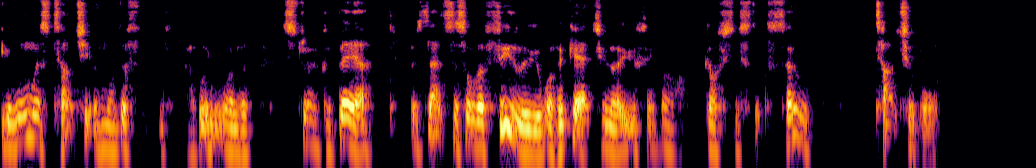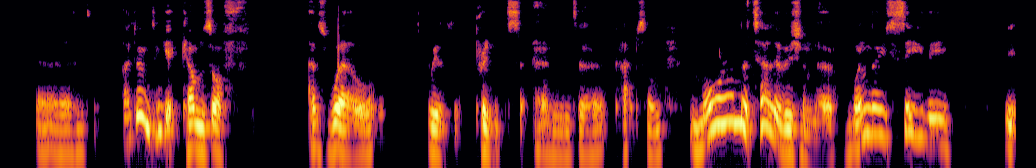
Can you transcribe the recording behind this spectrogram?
you almost touch it and want to, I wouldn't want to stroke a bear, but that's the sort of feel you want to get. You know, you think, oh gosh, this looks so touchable. And I don't think it comes off as well with prints and uh, perhaps on more on the television though. When they see the the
